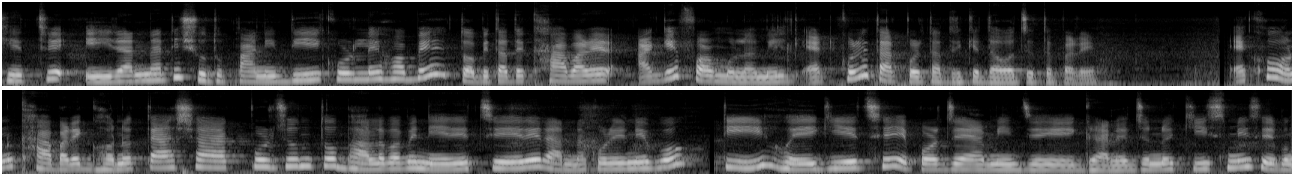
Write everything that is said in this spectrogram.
ক্ষেত্রে এই রান্নাটি শুধু পানি দিয়েই করলে হবে, তবে তাদের খাবারের আগে ফর্মুলা মিল্ক অ্যাড করে তারপরে তাদেরকে দেওয়া যেতে পারে। এখন খাবারের ঘনত্বে আসা আগ পর্যন্ত ভালোভাবে নেড়ে চেড়ে রান্না করে নেব। টি হয়ে গিয়েছে, এ পর্যায়ে আমি যে গ্রানের জন্য কিশমিশ এবং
